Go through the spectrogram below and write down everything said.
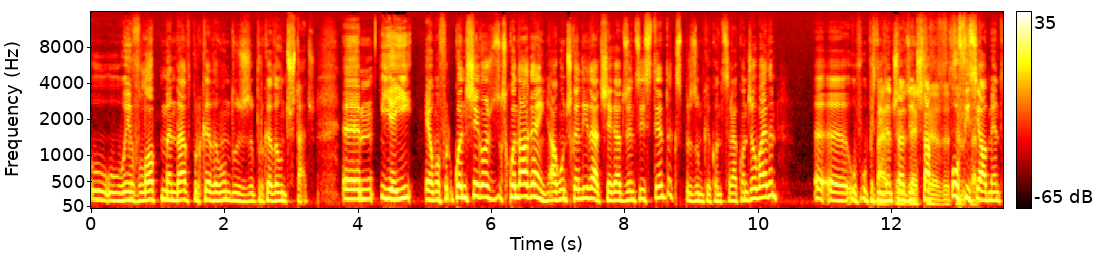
o, o, envelope mandado por cada um dos, por cada um dos Estados. Um, e aí é uma quando chega aos, quando alguém, algum dos candidatos chega a 270, que se presume que acontecerá com Joe Biden, Uh, uh, o, o, Presidente dos Estados Unidos está oficialmente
